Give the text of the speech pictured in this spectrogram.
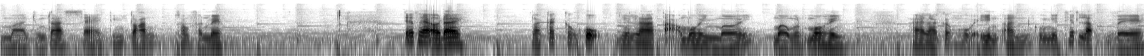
mà chúng ta sẽ tính toán trong phần mềm. Tiếp theo ở đây là các công cụ như là tạo mô hình mới, mở một mô hình, hay là các công cụ in ấn cũng như thiết lập về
